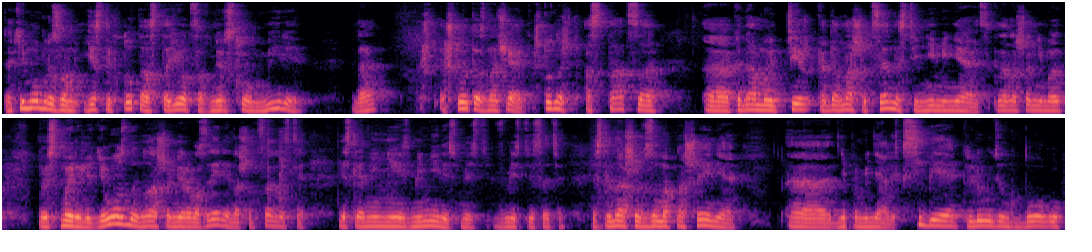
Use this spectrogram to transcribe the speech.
Таким образом, если кто-то остается в мирском мире, да, что это означает? Что значит остаться, э, когда, мы те, когда наши ценности не меняются, когда наши, то есть мы религиозны, но наше мировоззрение, наши ценности, если они не изменились вместе, вместе с этим, если наши взаимоотношения – Э, не поменялись, к себе, к людям, к Богу,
